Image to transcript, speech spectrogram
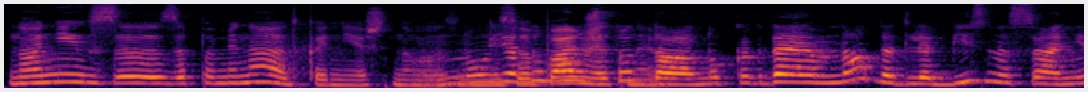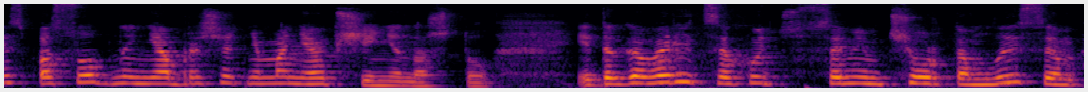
но они их за запоминают, конечно, Ну, я думаю, что да, но когда им надо для бизнеса, они способны не обращать внимания вообще ни на что. И договориться хоть с самим чертом лысым,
